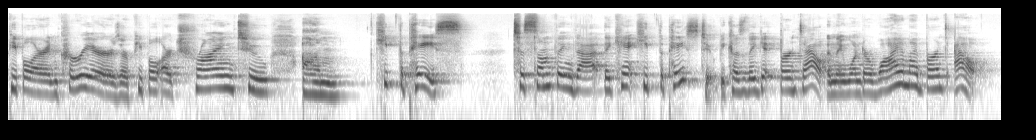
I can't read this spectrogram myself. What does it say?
people are in careers or people are trying to um, keep the pace to something that they can't keep the pace to because they get burnt out and they wonder, why am I burnt out?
